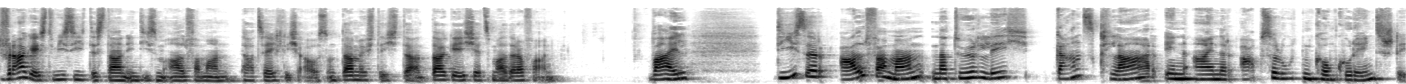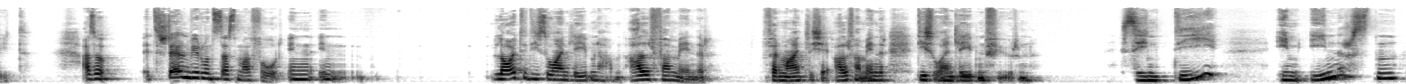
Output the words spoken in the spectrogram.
Die Frage ist, wie sieht es dann in diesem Alpha-Mann tatsächlich aus? Und da möchte ich, da, da gehe ich jetzt mal darauf an. Weil dieser Alpha-Mann natürlich ganz klar in einer absoluten Konkurrenz steht. Also jetzt stellen wir uns das mal vor. In, in Leute, die so ein Leben haben, Alpha-Männer, vermeintliche Alpha-Männer, die so ein Leben führen, sind die im Innersten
